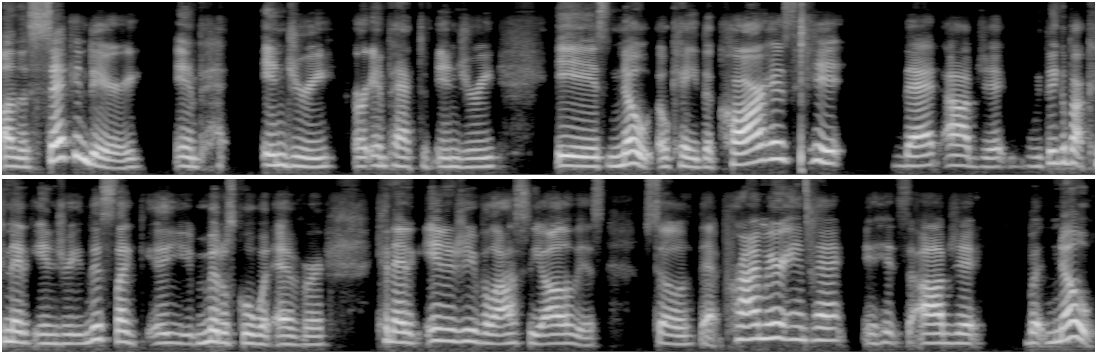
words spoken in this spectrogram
On the secondary impact injury or impact of injury is note, okay, the car has hit that object we think about kinetic energy this like uh, middle school whatever kinetic energy velocity all of this. So that primary impact it hits the object. But note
